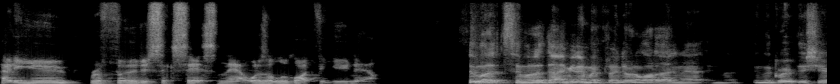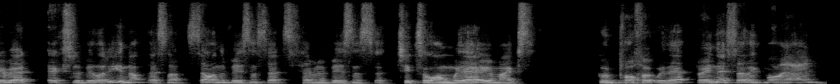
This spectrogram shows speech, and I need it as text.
how do you refer to success now? What does it look like for you now? Similar, similar to Damien, and we've been doing a lot of that in, our, in the in the group this year about exitability, and not, that's not selling the business. That's having a business that ticks along without you and makes good profit without being there. So I think my aim,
